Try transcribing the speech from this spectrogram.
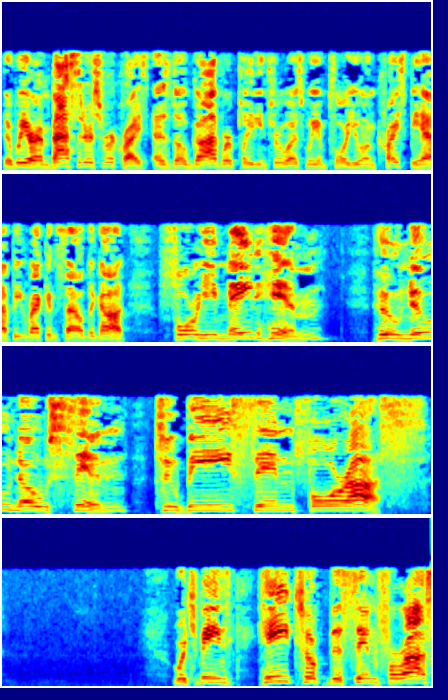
that we are ambassadors for Christ, as though God were pleading through us. We implore you on Christ's behalf, be reconciled to God. For He made Him who knew no sin to be sin for us. Which means he took the sin for us,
